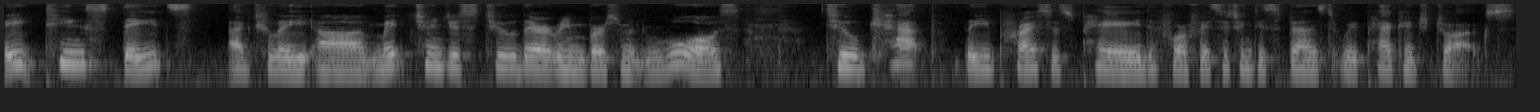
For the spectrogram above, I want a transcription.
18 states actually uh, made changes to their reimbursement rules to cap the prices paid for physician dispensed repackaged drugs.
